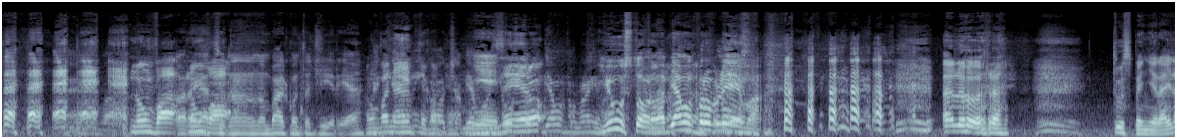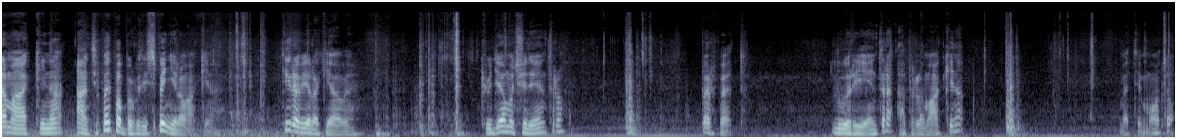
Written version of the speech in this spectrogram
Eh, va. non va, Oh, non ragazzi, va, non, non va il contagiri, eh. non va niente perché abbiamo, Niente. Houston, abbiamo un problema. Houston, abbiamo un problema. allora, tu spegnerai la macchina, anzi, fai proprio così, spegni la macchina. Tira via la chiave. Chiudiamoci dentro. Perfetto. Lui rientra, apre la macchina. Mette in moto.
